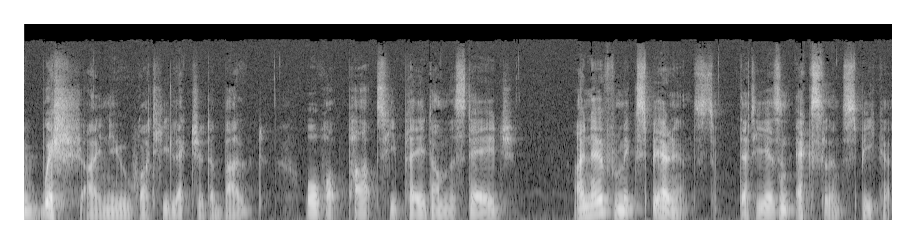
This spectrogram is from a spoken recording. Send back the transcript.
wish I knew what he lectured about, or what parts he played on the stage. I know from experience that he is an excellent speaker,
